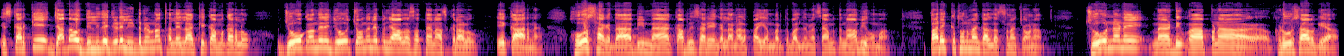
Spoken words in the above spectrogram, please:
ਇਸ ਕਰਕੇ ਜਾਂ ਤਾਂ ਉਹ ਦਿੱਲੀ ਦੇ ਜਿਹੜੇ ਲੀਡਰ ਨੇ ਉਹਨਾਂ ਥੱਲੇ ਲੱਗ ਕੇ ਕੰਮ ਕਰ ਲਓ। ਜੋ ਕਹਿੰਦੇ ਨੇ, ਜੋ ਚਾਹੁੰਦੇ ਨੇ ਪੰਜਾਬ ਦਾ ਸੱਤਿਆਨਾਸ਼ ਕਰਾ ਲਓ, ਇਹ ਕਾਰਨ ਹੈ। ਹੋ ਸਕਦਾ ਵੀ ਮੈਂ ਕਾਫੀ ਸਾਰੀਆਂ ਗੱਲਾਂ ਨਾਲ ਭਾਈ ਅੰਮ੍ਰਿਤਪਾਲ ਜੀ ਨਾਲ ਸਹਿਮਤ ਨਾ ਵੀ ਹੋਵਾਂ। ਪਰ ਇੱਕ ਤੁਹਾਨੂੰ ਮੈਂ ਗੱਲ ਦੱਸਣਾ ਚਾਹਣਾ ਜੋ ਉਹਨਾਂ ਨੇ ਮੈਂ ਡਿ- ਆਪਣਾ ਖਡੂਰ ਸਾਹਿਬ ਗਿਆ,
